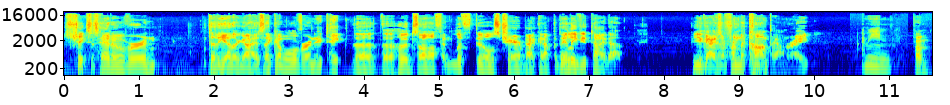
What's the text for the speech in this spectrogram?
shakes his head over and to the other guys. They come over and they take the the hoods off and lift Bill's chair back up, but they leave you tied up. You guys are from the compound, right? I mean, From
